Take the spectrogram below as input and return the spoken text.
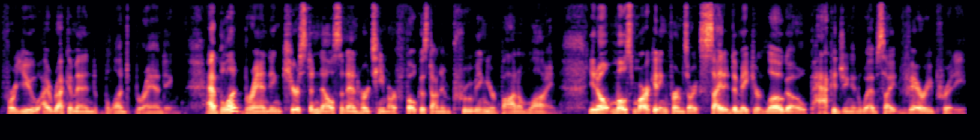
For you, I recommend Blunt Branding. At Blunt Branding, Kirsten Nelson and her team are focused on improving your bottom line. You know, most marketing firms are excited to make your logo, packaging, and website very pretty,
